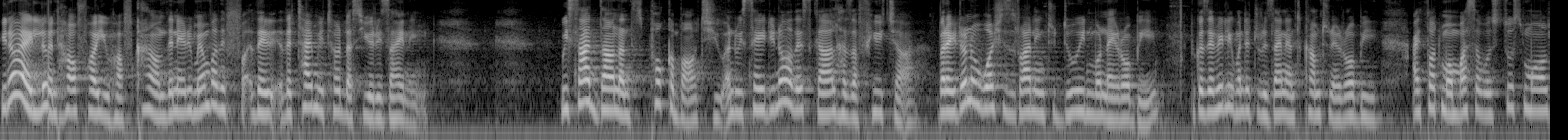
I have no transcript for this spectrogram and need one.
You know, I look at how far you have come. Then I remember the, the, the time you told us you're resigning. We sat down and spoke about you, and we said, You know, this girl has a future. But I don't know what she's running to do in Nairobi because I really wanted to resign and come to Nairobi. I thought Mombasa was too small.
